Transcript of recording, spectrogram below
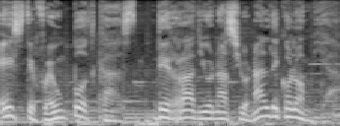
Este fue un podcast de Radio Nacional de Colombia.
